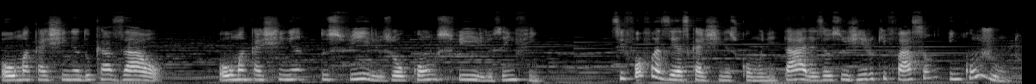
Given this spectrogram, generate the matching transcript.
ou uma caixinha do casal, ou uma caixinha dos filhos ou com os filhos, enfim. Se for fazer as caixinhas comunitárias, eu sugiro que façam em conjunto.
